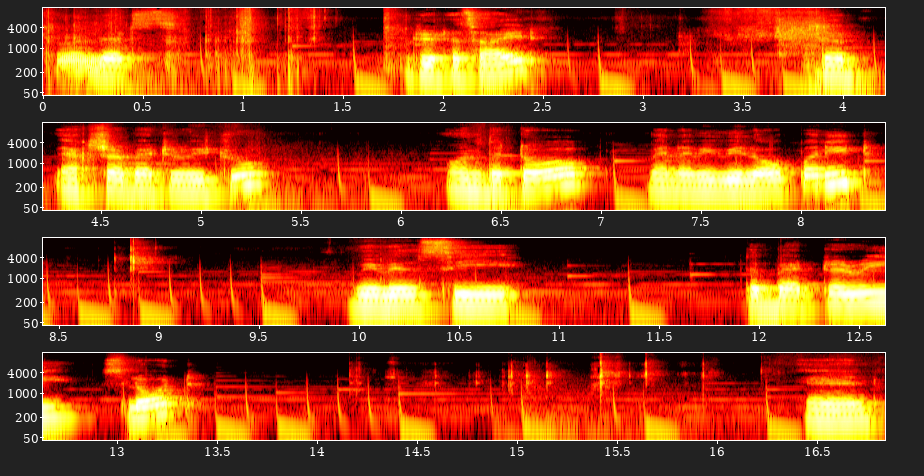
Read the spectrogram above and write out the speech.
So let's put it aside. The extra battery too on the top when we will open it we will see the battery slot and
